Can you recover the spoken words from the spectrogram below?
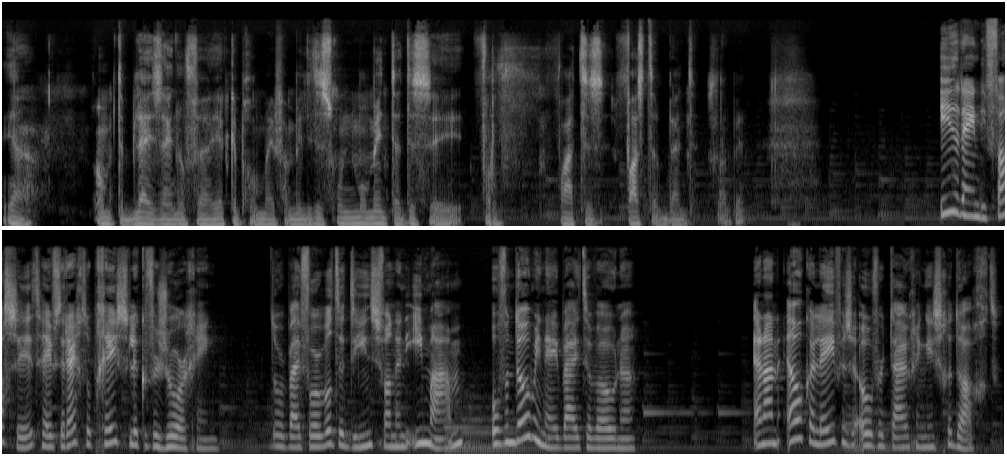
ja, om te blij zijn. Of uh, ik heb gewoon mijn familie. Het is gewoon een moment dat uh, voor vast bent, snap je? Iedereen die vastzit heeft recht op geestelijke verzorging. Door bijvoorbeeld de dienst van een imam of een dominee bij te wonen. En aan elke levensovertuiging is gedacht.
